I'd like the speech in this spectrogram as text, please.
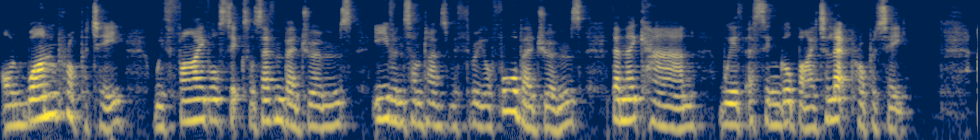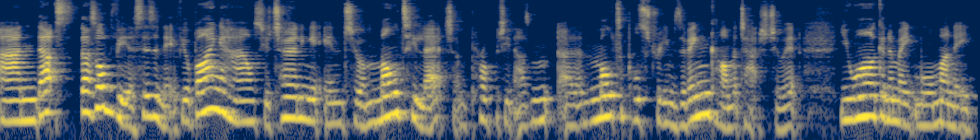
on one property with five or six or seven bedrooms, even sometimes with three or four bedrooms, than they can with a single buy to let property. And that's that's obvious, isn't it? If you're buying a house, you're turning it into a multi-let, a property that has uh, multiple streams of income attached to it, you are going to make more money.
